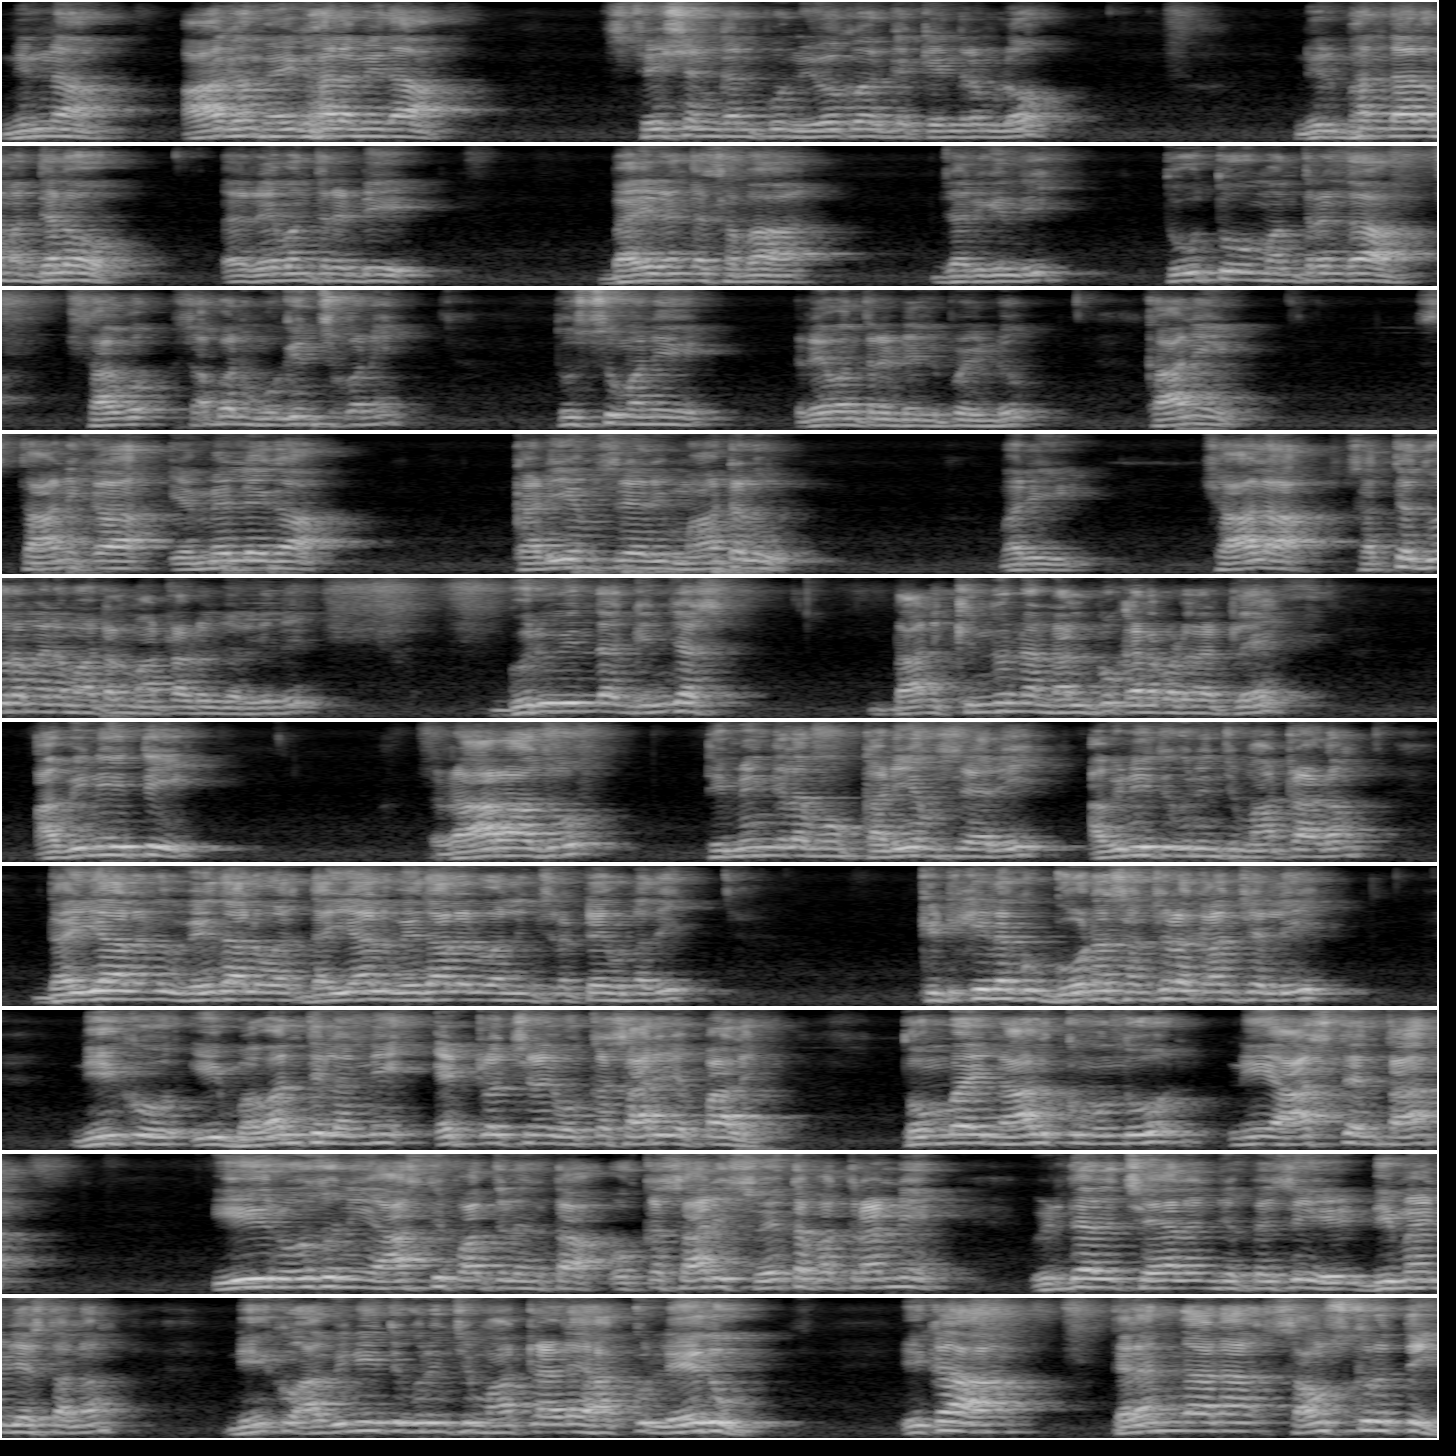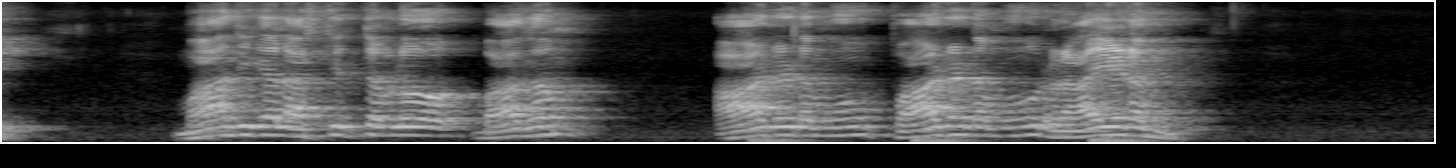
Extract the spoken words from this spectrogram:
నిన్న ఆగమేఘాల మీద స్టేషన్ గన్పు నియోజకవర్గ కేంద్రంలో నిర్బంధాల మధ్యలో రేవంత్ రెడ్డి బహిరంగ సభ జరిగింది. తూతూ మంత్రంగా సభ సభను ముగించుకొని తుస్సుమని రేవంత్ రెడ్డి వెళ్ళిపోయిండు. కానీ స్థానిక ఎమ్మెల్యేగా కడియం శ్రేణి మాటలు మరి చాలా సత్యదూరమైన మాటలు మాట్లాడడం జరిగింది. గురువింద గింజస్ దాని కిందున్న నలుపు కనబడినట్లే. అవినీతి రారాజు తిమింగిలము కడియం శ్రేరి అవినీతి గురించి మాట్లాడడం దయ్యాలను వేదాలు దయ్యాలు వేదాలను వల్లించినట్టే ఉన్నది. కిటికీలకు గోడ సంచుల కాంచెల్లి నీకు ఈ భవంతులన్నీ ఎట్లొచ్చినాయి ఒక్కసారి చెప్పాలి. తొంభై నాలుగుకు ముందు నీ ఆస్తి ఎంత? ఈరోజు నీ ఆస్తిపాత్రలు ఎంత? ఒక్కసారి శ్వేతపత్రాన్ని విడుదల చేయాలని చెప్పేసి డిమాండ్ చేస్తున్నాం. నీకు అవినీతి గురించి మాట్లాడే హక్కు లేదు. ఇక తెలంగాణ సంస్కృతి మాదిగల అస్తిత్వంలో భాగం ఆడడము పాడడము రాయడము.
